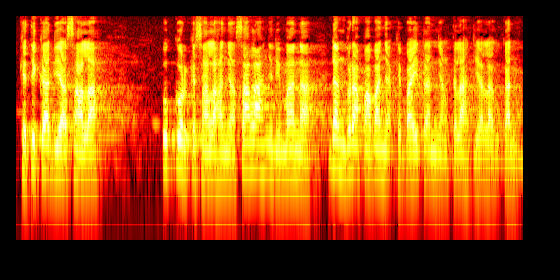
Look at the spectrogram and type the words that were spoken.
Ketika dia salah, ukur kesalahannya, salahnya di mana dan berapa banyak kebaikan yang telah dia lakukan.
